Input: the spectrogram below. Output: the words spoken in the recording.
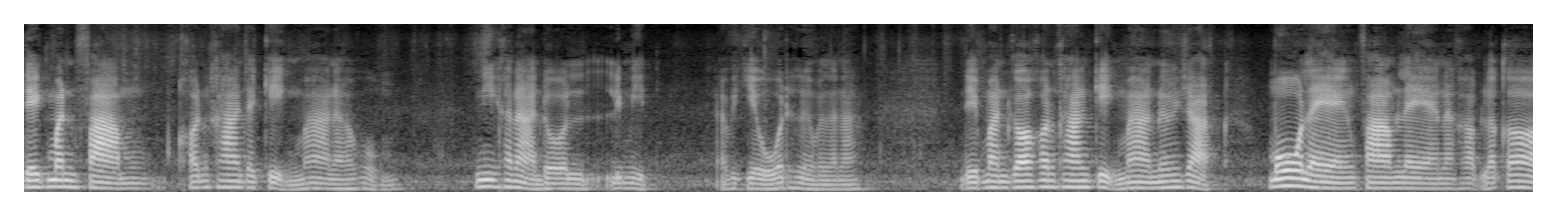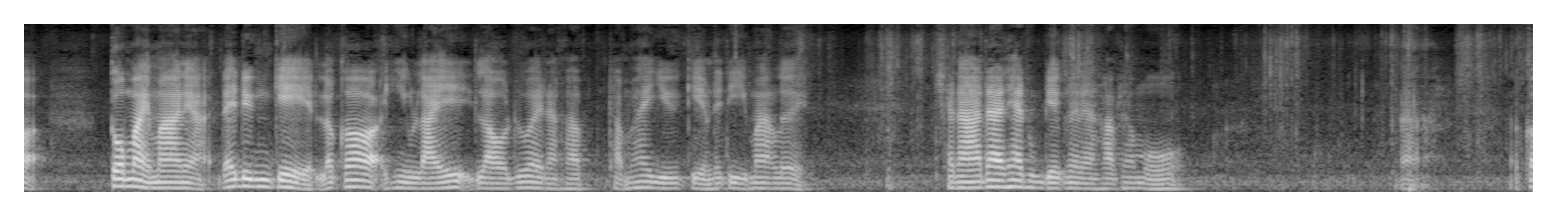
เด็กมันฟาร์มค่อนข้างจะเก่งมากนะครับผม นี่ขนาดโดนลิมิต อาบิเกลโอเวอร์เทิร์นไปแล้วนะ เด็กมันก็ค่อนข้างเก่งมากเนื่องจากโม่แรงฟาร์มแรงนะครับ แล้วก็ตัวใหม่มาเนี่ยได้ดึงเกตแล้วก็ฮิวไลท์เราด้วยนะครับทำให้ยื้อเกมได้ดีมากเลย ชนะได้แทบทุกเด็กเลยนะครับถ้าโมอ่าแล้วก็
